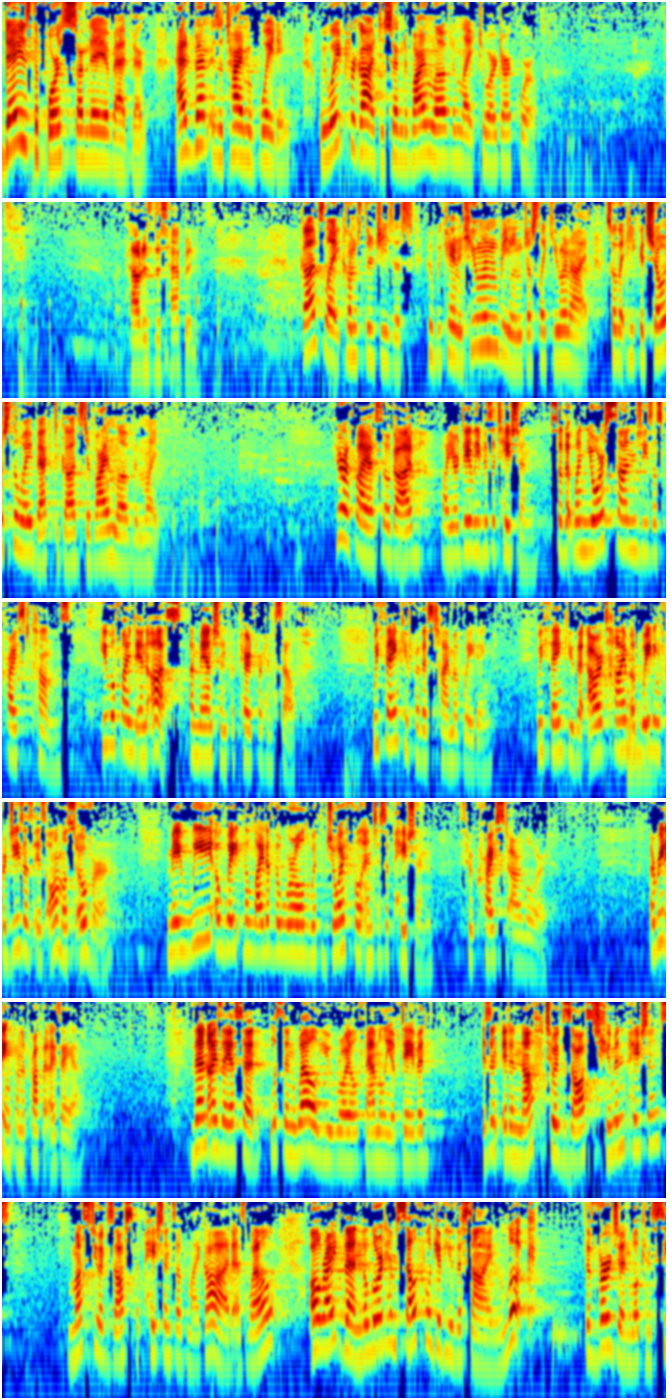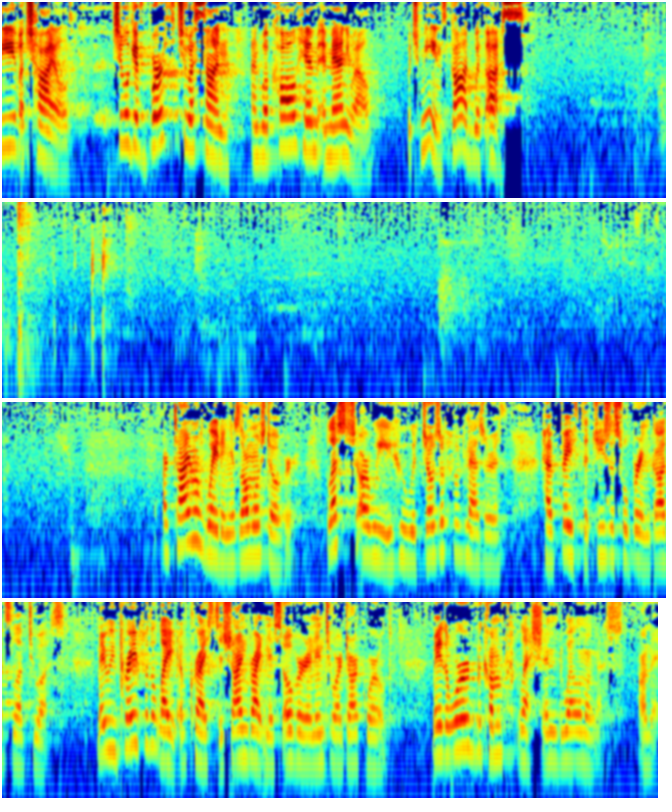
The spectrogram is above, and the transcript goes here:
Today is the fourth Sunday of Advent. Advent is a time of waiting. We wait for God to send divine love and light to our dark world. How does this happen? God's light comes through Jesus, who became a human being just like you and I, so that he could show us the way back to God's divine love and light. Purify us, O God, by your daily visitation, so that when your Son, Jesus Christ, comes, he will find in us a mansion prepared for himself. We thank you for this time of waiting. We thank you that our time of waiting for Jesus is almost over. May we await the light of the world with joyful anticipation through Christ our Lord. A reading from the prophet Isaiah. Then Isaiah said, Listen well, you royal family of David. Isn't it enough to exhaust human patience? Must you exhaust the patience of my God as well? All right, then, the Lord Himself will give you the sign. Look, the virgin will conceive a child. She will give birth to a son and will call him Emmanuel, which means God with us. Our time of waiting is almost over. Blessed are we who, with Joseph of Nazareth, have faith that Jesus will bring God's love to us. May we pray for the light of Christ to shine brightness over and into our dark world. May the Word become flesh and dwell among us. Amen.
